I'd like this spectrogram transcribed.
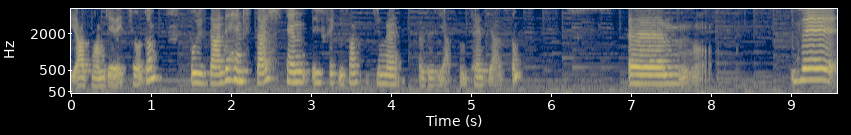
yazmam gerekiyordu. Bu yüzden de hem staj hem yüksek lisans bitirme ödevi yaptım, tez yazdım. Ee, ve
